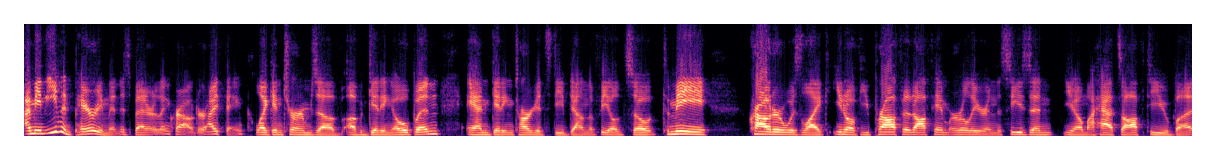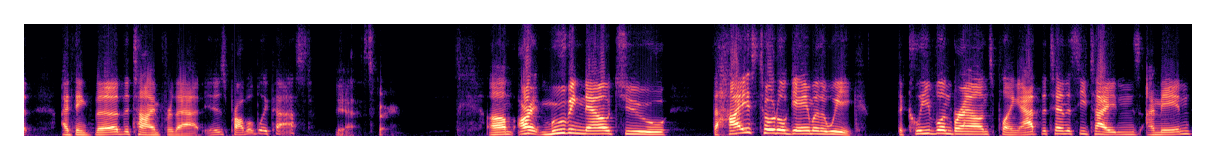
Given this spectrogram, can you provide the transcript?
I mean, even Perriman is better than Crowder, I think, like in terms of of getting open and getting targets deep down the field. So to me, Crowder was like, you know, if you profited off him earlier in the season, you know, my hat's off to you. But I think the the time for that is probably past. Yeah, it's fair. Um, all right, moving now to the highest total game of the week: the Cleveland Browns playing at the Tennessee Titans. I mean,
